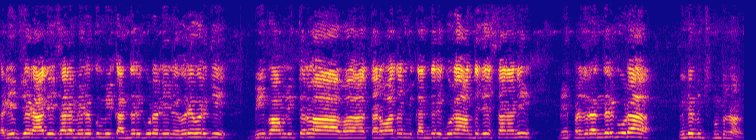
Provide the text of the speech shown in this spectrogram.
కరీంసేర్ ఆదేశాల మేరకు మీకు అందరికి కూడా నేను ఎవరెవరికి బీ ఫామ్లు ఇస్తారో ఆ తర్వాత మీకు అందరికి కూడా అందజేస్తానని మీ ప్రజలందరికీ కూడా విన్నపించుకుంటున్నాను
